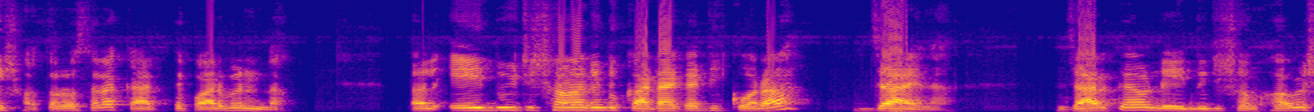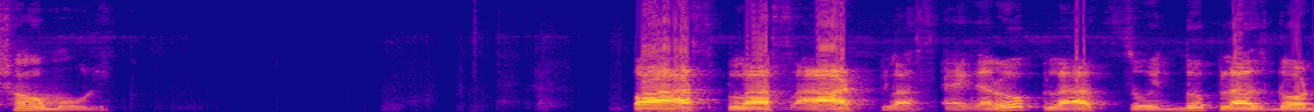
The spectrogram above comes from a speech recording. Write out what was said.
এই সতেরো ছাড়া কাটতে পারবেন না। তাহলে এই দুইটি সংখ্যা কিন্তু কাটাকাটি করা যায় না। যার কারণে এই দুইটি সংখ্যা হবে সহমৌলিক পাঁচ প্লাস আট প্লাস এগারো প্লাস চোদ্দ প্লাস ডট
